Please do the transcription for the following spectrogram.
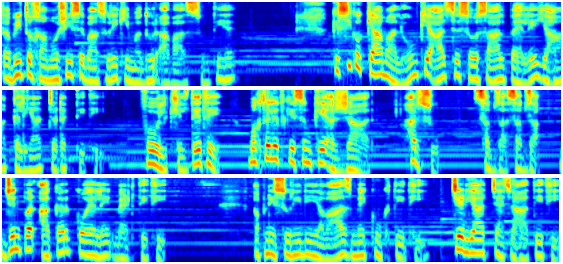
تبھی تو خاموشی سے بانسری کی مدور آواز سنتی ہے۔ کسی کو کیا معلوم کہ آج سے سو سال پہلے یہاں کلیاں چٹکتی تھی پھول کھلتے تھے، مختلف قسم کے اشجار، ہر سو، سبزہ سبزہ، جن پر آ کر کوئلیں بیٹھتی تھی اپنی سریلی آواز میں کوکتی تھی چڑیا چہچہاتی تھی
